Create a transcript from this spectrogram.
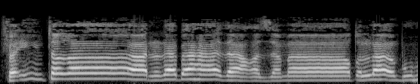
فإن تغرب هذا عز مطلبه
